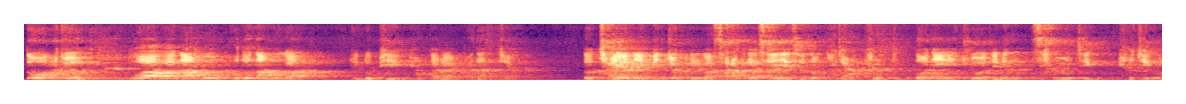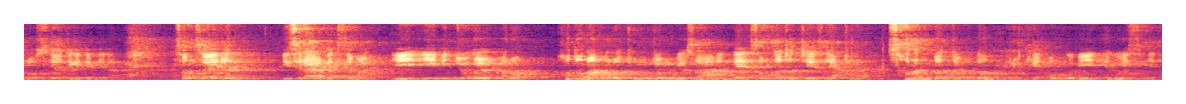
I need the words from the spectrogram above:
또 아주 무화과 나무, 포도나무가 높이 평가를 받았죠. 또 자연이 민족들과 사람들 사이에서도 가장 큰 특권이 주어지는 상징, 표징으로 쓰여지게 됩니다. 성서에는 이스라엘 백성을, 이, 이 민족을 바로 포도나무로 종종 묘사하는데 성서 전체에서 약한 서른 번 정도 이렇게 언급이 되고 있습니다.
